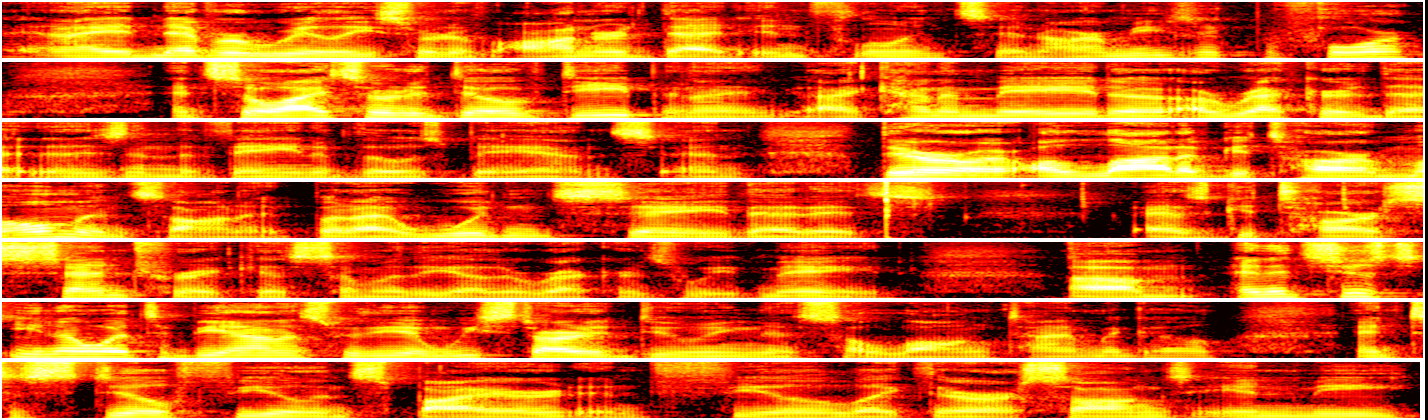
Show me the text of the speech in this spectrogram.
And I had never really sort of honored that influence in our music before. And so I sort of dove deep and I, I kind of made a, a, record that is in the vein of those bands. And there are a lot of guitar moments on it, but I wouldn't say that it's as guitar centric as some of the other records we've made. Um, and it's just, you know what, to be honest with you, and we started doing this a long time ago, and to still feel inspired and feel like there are songs in me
